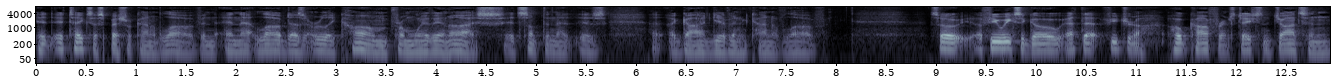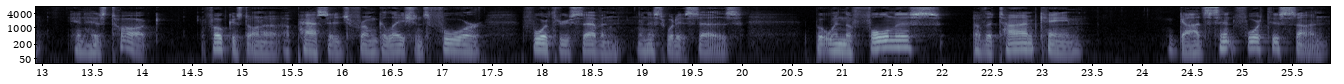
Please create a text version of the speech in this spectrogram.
it, it, takes a special kind of love, and, and that love doesn't really come from within us. It's something that is a, a God given kind of love. So, a few weeks ago at that Future Hope conference, Jason Johnson, in his talk, focused on a, a passage from Galatians 4 4 through 7. And this is what it says But when the fullness of the time came, God sent forth his Son,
